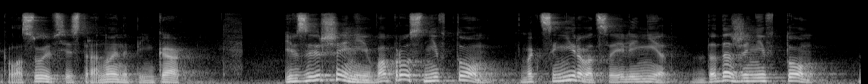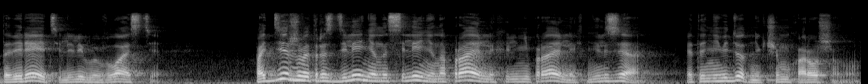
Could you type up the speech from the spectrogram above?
голосуя всей страной на пеньках. И в завершении вопрос не в том, вакцинироваться или нет, да даже не в том, доверяете ли вы власти. Поддерживать разделение населения на правильных или неправильных нельзя. Это не ведет ни к чему хорошему.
